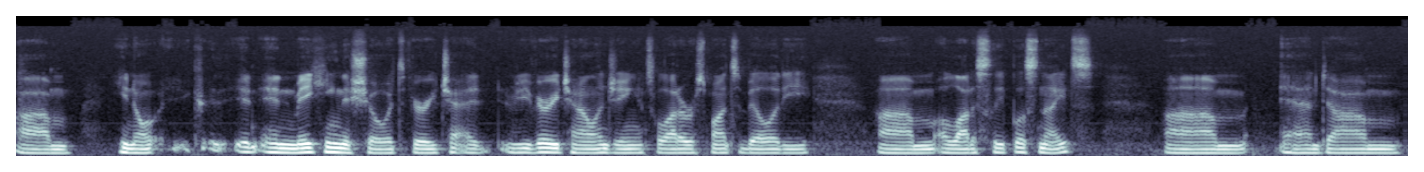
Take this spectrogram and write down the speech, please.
um, you know, in, in making the show, it's very cha- it'd be very challenging. It's a lot of responsibility, um, a lot of sleepless nights, um, and um,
